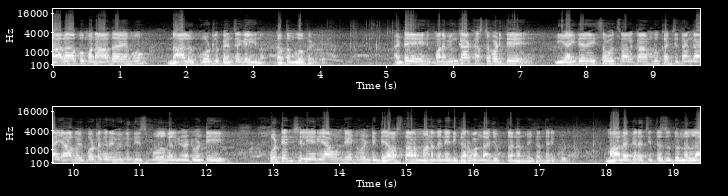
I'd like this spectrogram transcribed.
దాదాపు మన ఆదాయము నాలుగు కోట్లు పెంచగలిగినాం గతంలో కంటే. అంటే మనం ఇంకా కష్టపడితే ఈ ఐదు ఐదు సంవత్సరాల కాలంలో ఖచ్చితంగా యాభై కోట్లకు రెవెన్యూ తీసుకోగలిగినటువంటి పొటెన్షియల్ ఏరియా ఉండేటువంటి దేవస్థానం మనదనేది గర్వంగా చెప్తాను మీకు అందరికి కూడా. మా దగ్గర చిత్తశుద్ధి ఉండల్లా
